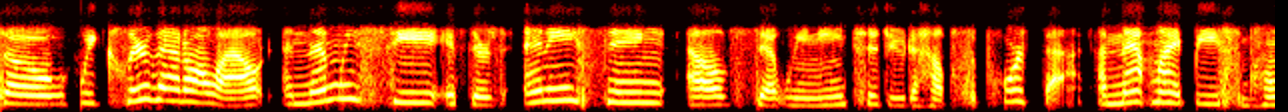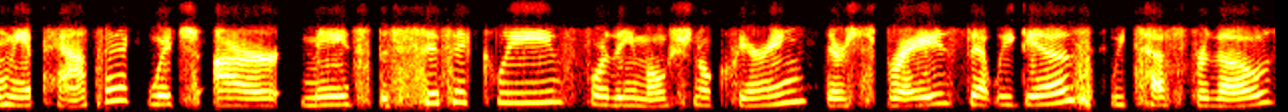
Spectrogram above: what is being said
so we clear that all out and then we see if there's anything else that we need to do to help support that. And that might be some homeopathic, which are made specifically for the emotional clearing. There's sprays that we give. We test for those.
